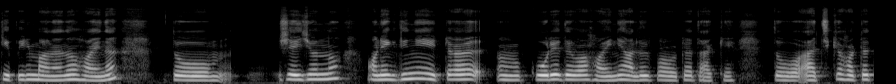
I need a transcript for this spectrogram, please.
টিফিন বানানো হয় না। তো সেই জন্য অনেক দিনই এটা করে দেওয়া হয়নি আলুর পরোটা তাকে। তো আজকে হঠাৎ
